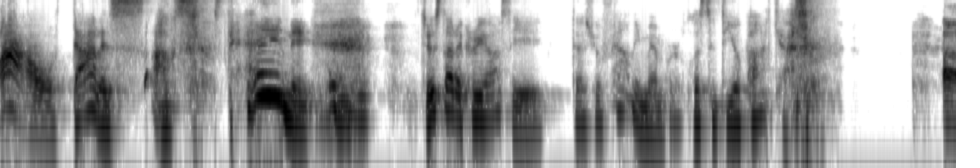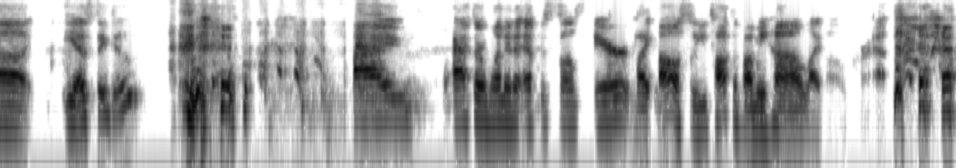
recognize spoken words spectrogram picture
Wow, that is outstanding. Just out of curiosity, does your family member listen to your podcast? uh, yes, they do. I after one of the episodes aired, like, oh, so you talked about me, huh? I'm like, oh crap.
